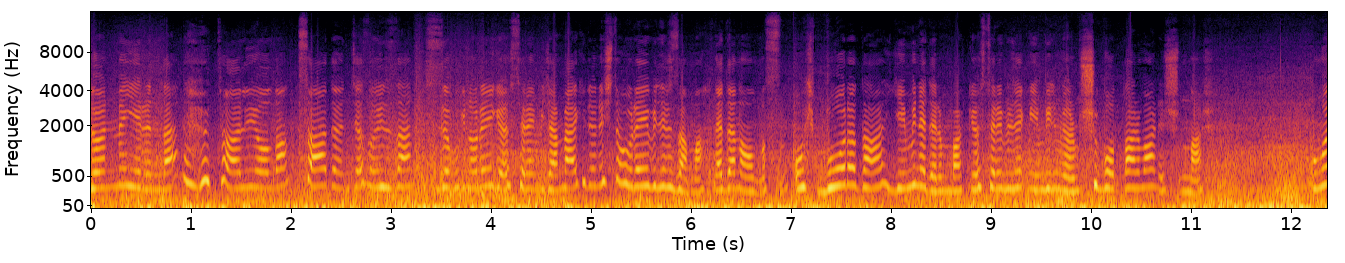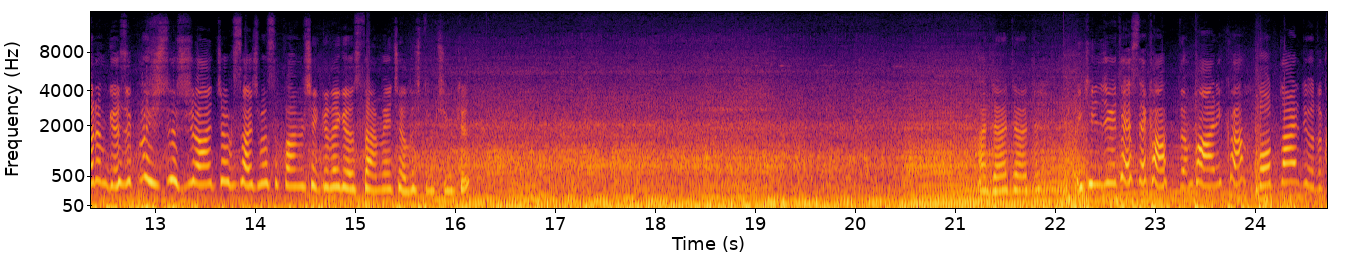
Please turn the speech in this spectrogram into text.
dönme yerinden, tali yoldan sağa döneceğiz. O yüzden size bugün orayı gösteremeyeceğim. Belki dönüşte uğrayabiliriz ama. Neden olmasın? Oy, bu arada yemin ederim bak gösterebilecek miyim bilmiyorum. Şu botlar var ya şunlar. Umarım gözükmüştür şu an. Çok saçma sapan bir şekilde göstermeye çalıştım çünkü. Hadi hadi hadi. İkinci viteste kalktım. Harika. Botlar diyorduk.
